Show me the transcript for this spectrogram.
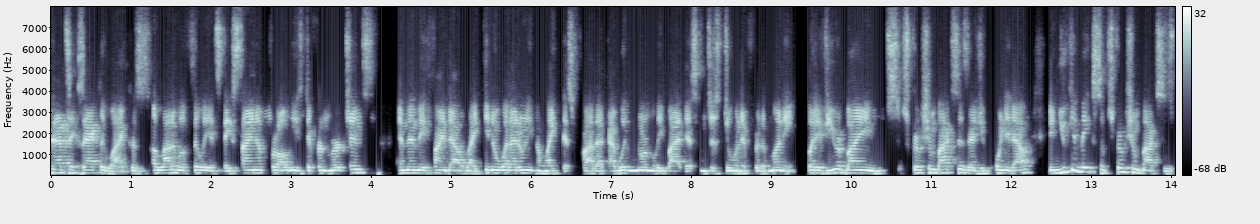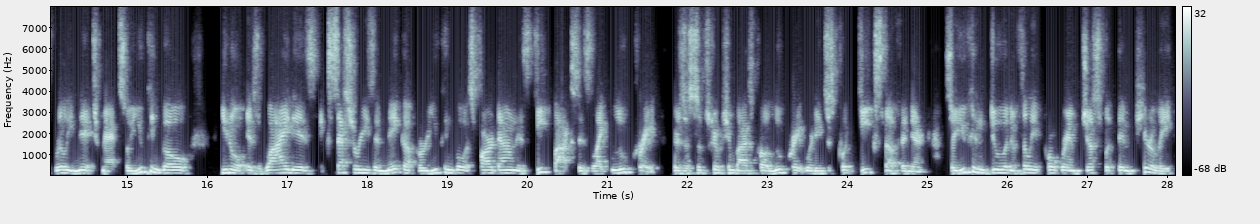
That's exactly why, because a lot of affiliates they sign up for all these different merchants, and then they find out like, you know what, I don't even like this product. I wouldn't normally buy this. I'm just doing it for the money. But if you're buying subscription boxes, as you pointed out, and you can make subscription boxes really niche, Matt. So you can go, you know, as wide as accessories and makeup, or you can go as far down as geek boxes like Loot Crate. There's a subscription box called Loot Crate where they just put geek stuff in there. So you can do an affiliate program just with them purely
